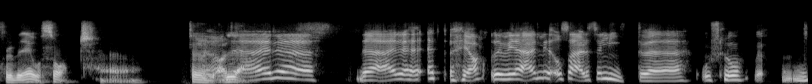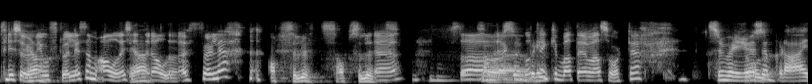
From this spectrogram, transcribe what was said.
for det er jo sårt eh, for Ja, det alle. er, eh, det er et, ja, vi er, og så er det så lite eh, Oslo. Frisøren Ja. i Oslo, liksom. Alle kjenner Ja. alle, føler jeg. Absolutt. absolutt. Ja. Så Så- jeg kan godt tenke på at det var sårt, ja. Så blir du jo så glad i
